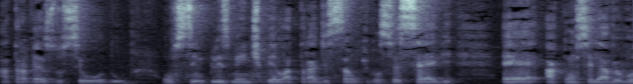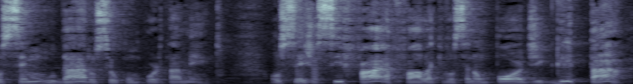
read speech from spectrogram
através do seu Odu, ou simplesmente pela tradição que você segue, é aconselhável você mudar o seu comportamento. Ou seja, se fala que você não pode gritar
